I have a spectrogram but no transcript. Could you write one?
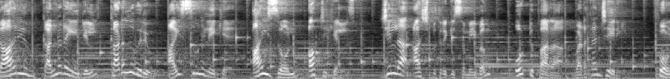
കാര്യം കണ്ണടയെങ്കിൽ കടന്നുവരൂ ഐസോണിലേക്ക്. ഐസോൺ ഓപ്റ്റിക്കൽസ്. ജില്ലാ ആശുപത്രിക്ക് സമീപം Ottupara Vadakkancherry. Phone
